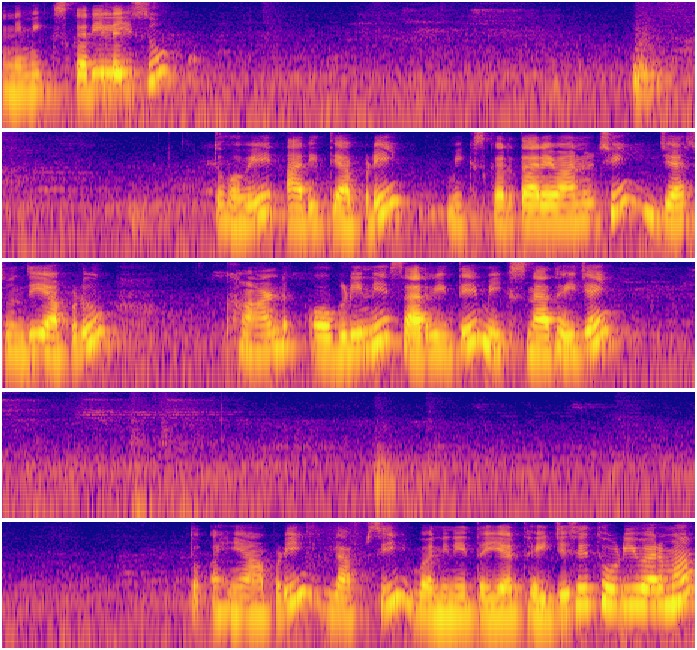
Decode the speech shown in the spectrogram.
અને મિક્સ કરી લઈશું. તો હવે આ રીતે આપણે મિક્સ કરતા રહેવાનું છે. જ્યાં સુધી આપણું ખાંડ ઓગળીને સારી રીતે મિક્સ ના થઈ જાય તો અહીંયા આપણી લાપસી બનીને તૈયાર થઈ જશે થોડી વારમાં.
